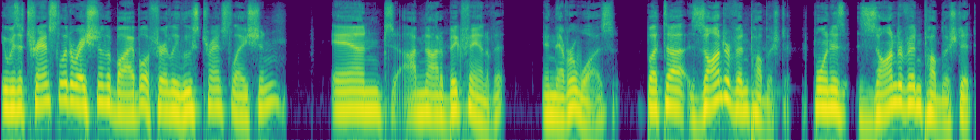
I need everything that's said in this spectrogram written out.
It was a transliteration of the Bible, a fairly loose translation, and I'm not a big fan of it, and never was. But uh, Zondervan published it. The point is, Zondervan published it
